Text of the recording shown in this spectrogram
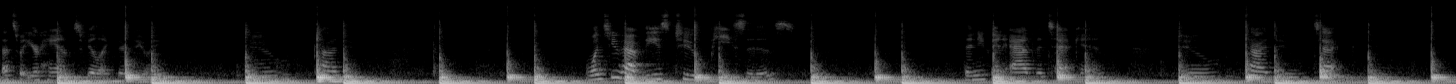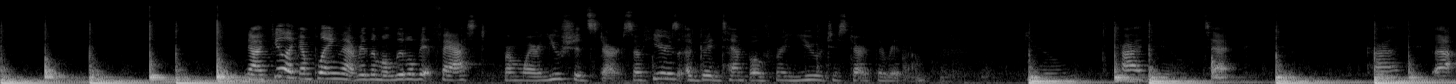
That's what your hands feel like they're doing. once you have these two pieces, then you can add the tek in. Playing that rhythm a little bit fast from where you should start. So here's a good tempo for you to start the rhythm. Doom, ka, doom, tek. Doom, ka, doom, ah,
